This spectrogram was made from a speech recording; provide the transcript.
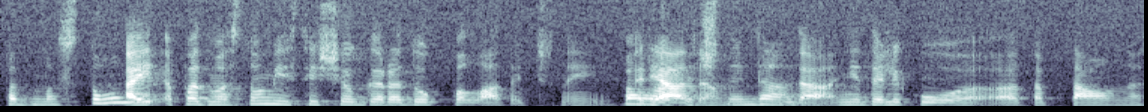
под мостом. А под мостом есть еще городок палаточный, Палаточный, рядом. да. недалеко от Аптауна,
